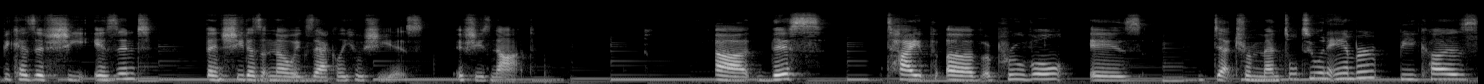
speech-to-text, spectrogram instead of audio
Because if she isn't, then she doesn't know exactly who she is if she's not. Uh, this type of approval is detrimental to an amber because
